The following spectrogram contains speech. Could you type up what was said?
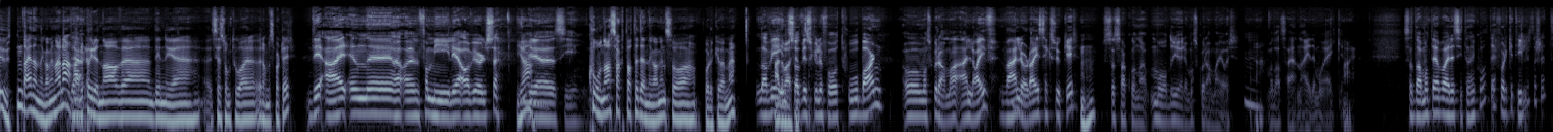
Uten deg denne gangen her, da. Det er er det på grunn av eh, din nye sesong to av Rammesporter? Det er en uh, familieavgjørelse, Ja. vil jeg si. Kona har sagt at denne gangen så får du ikke være med. Da vi Nei, innså at vi skulle få to barn, og Maskorama er live hver lørdag i seks uker, Mhm. så sa kona må du gjøre Maskorama i år. Og da sa jeg nei, det må jeg ikke. Nei. Så da måtte jeg bare si til NRK det får det ikke til, rett og slett.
